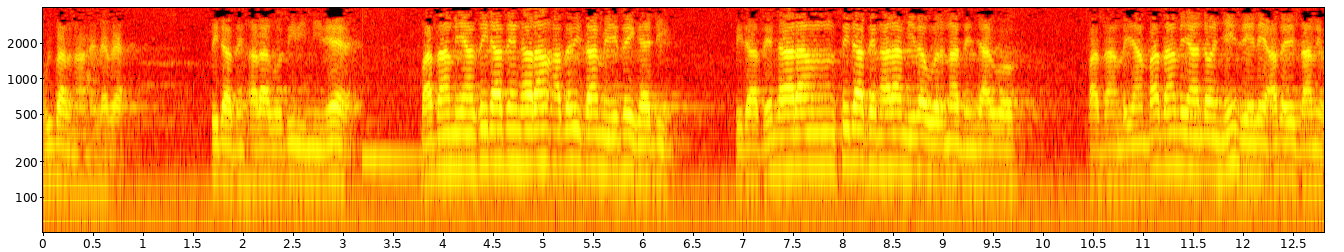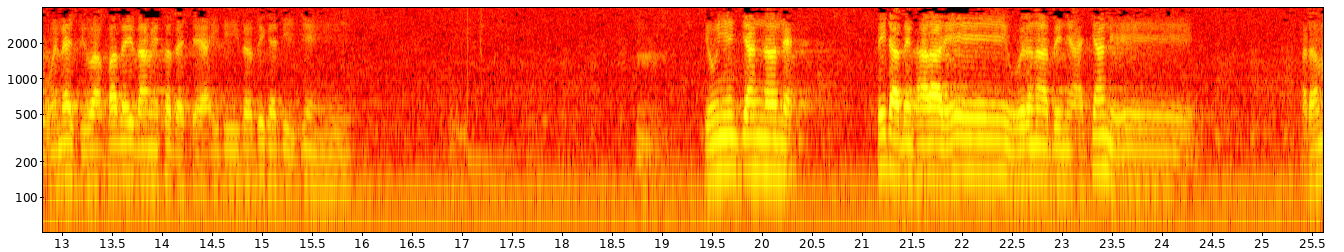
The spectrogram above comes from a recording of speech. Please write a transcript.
ဝိပဿနာနဲ့လည်းပဲစိတ်ဓာတ်သင်္ခါရကိုသိပြီးနေတယ်ပါတမယစိတ်ဓာတ်သင်္ခါရအတ္တိတမေသိခတိစိတ်ဓာတ်သင်္ခါရစိတ်ဓာတ်သင်္ခါရမြည်သောဝေဒနာသင်္ချာကိုပါတံဗျံပါတံဗျံတော့ငြိမ့်စေလေအတ္တိတမေဝင်တဲ့ရှုကပါတိတမေထွက်တဲ့ဆရာဣတိသောသိခတိကျင့်၏ယုံရင်ကြမ်းတဲ့စိတ်ဓာတ်သင်္ခါရတွေဝေဒနာသင်ညာအကျမ်းတွေ ပထမ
